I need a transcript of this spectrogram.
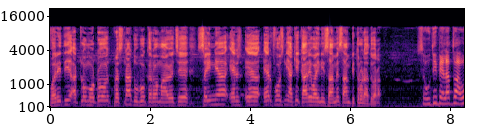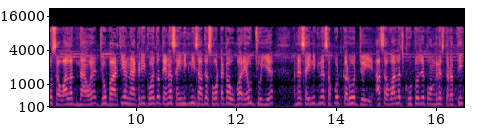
ફરીથી આટલો મોટો પ્રશ્નાર્થ ઊભો કરવામાં આવે છે, સૈન્ય એર એરફોર્સની આખી કાર્યવાહીની સામે સામ પિત્રોડા દ્વારા? સૌથી પહેલાં તો આવો સવાલ જ ના હોય. જો ભારતીય નાગરિક હોય તો તેના સૈનિકની સાથે સો ટકા ઊભા રહેવું જ જોઈએ અને સૈનિકને સપોર્ટ કરવો જ જોઈએ. આ સવાલ જ ખોટો છે કોંગ્રેસ તરફથી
